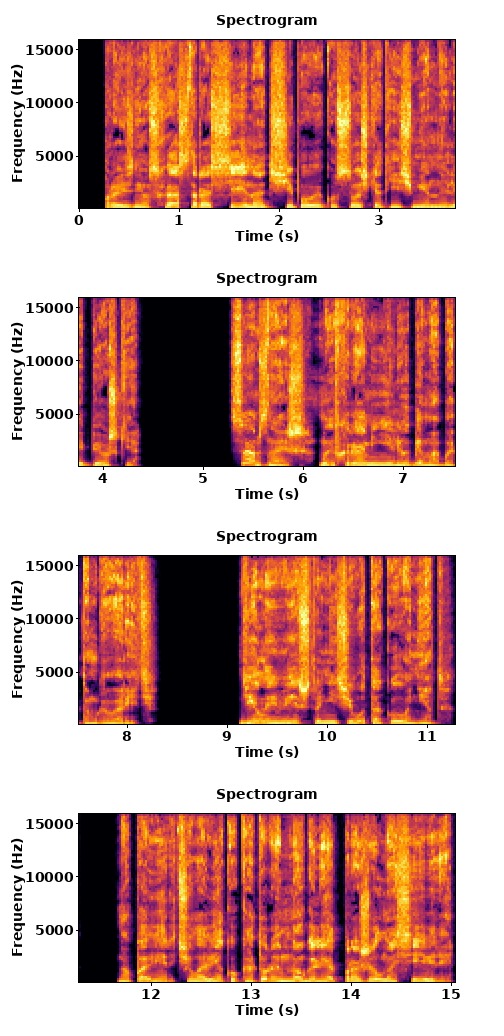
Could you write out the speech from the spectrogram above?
— произнес Хаста, рассеянно отщипывая кусочки от ячменной лепешки. «Сам знаешь, мы в храме не любим об этом говорить. Делаем вид, что ничего такого нет. Но поверь человеку, который много лет прожил на севере.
